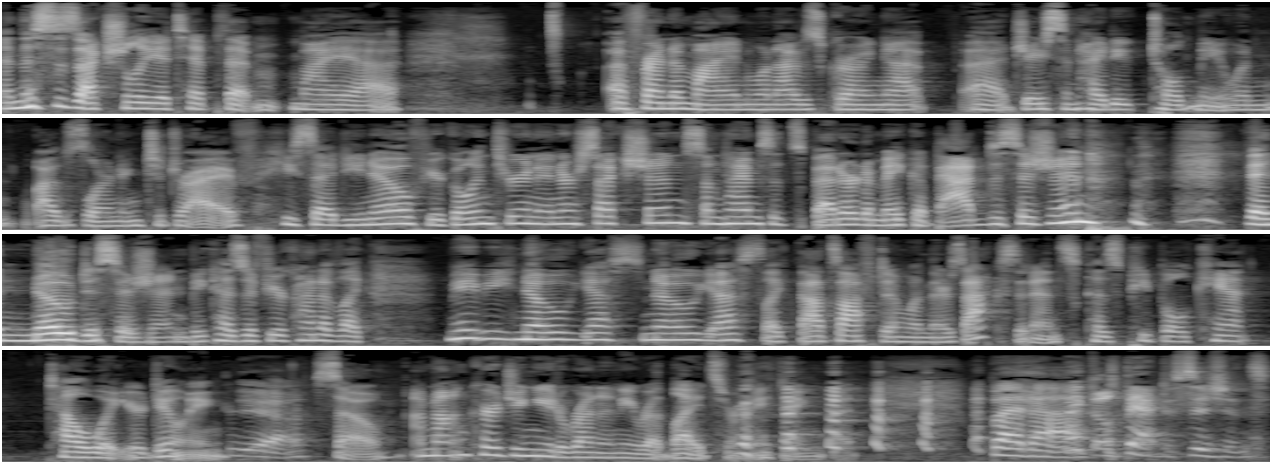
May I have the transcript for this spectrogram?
And this is actually a tip that my uh, a friend of mine when I was growing up, uh, Jason Haiduk, told me when I was learning to drive. He said, "You know, if you're going through an intersection, sometimes it's better to make a bad decision than no decision because if you're kind of like maybe no, yes, no, yes, like that's often when there's accidents because people can't tell what you're doing. Yeah. So I'm not encouraging you to run any red lights or anything, but." But uh, make those bad decisions.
